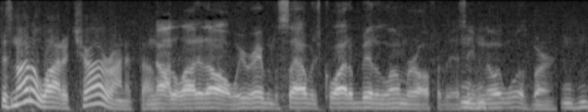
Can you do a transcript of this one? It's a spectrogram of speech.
there's not a lot of char on it, though. Not a lot at all. We were able to salvage quite a bit of lumber off of this, mm -hmm. even though it was burned. Mm -hmm.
